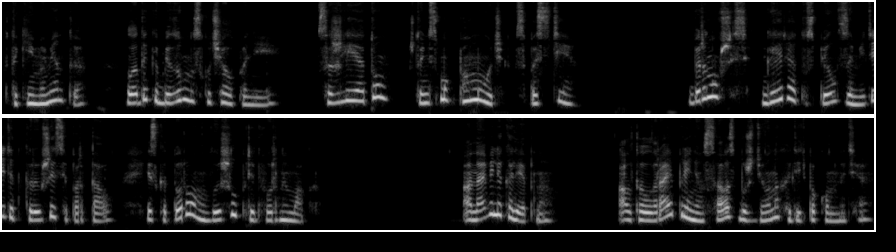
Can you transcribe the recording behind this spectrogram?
В такие моменты владыка безумно скучал по ней, сожалея о том, что не смог помочь, спасти. Вернувшись, Гайрят успел заметить открывшийся портал, из которого он вышел придворный маг. Она великолепна. Алтелрай принялся возбужденно ходить по комнате.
